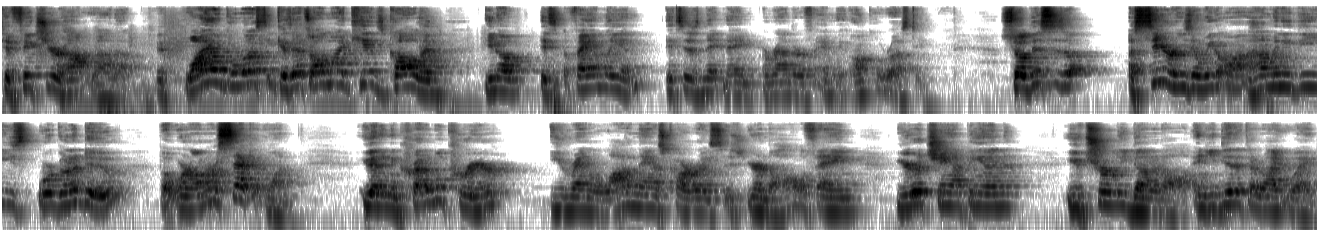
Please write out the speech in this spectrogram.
to fix your hot rod up. Why Uncle Rusty? Because that's all my kids call him. You know, it's the family and it's his nickname around our family, Uncle Rusty. So, this is a, a series, and we don't know how many of these we're going to do, but we're on our second one. You had an incredible career. You ran a lot of NASCAR races. You're in the Hall of Fame. You're a champion. You've truly done it all. And you did it the right way.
